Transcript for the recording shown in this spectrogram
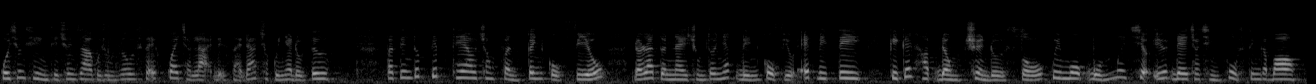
Cuối chương trình thì chuyên gia của chúng tôi sẽ quay trở lại để giải đáp cho quý nhà đầu tư. Và tin tức tiếp theo trong phần kênh cổ phiếu, đó là tuần này chúng tôi nhắc đến cổ phiếu FPT ký kết hợp đồng chuyển đổi số quy mô 40 triệu USD cho chính phủ Singapore.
